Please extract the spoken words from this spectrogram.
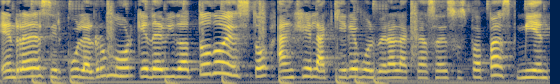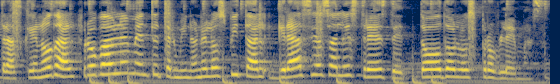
En redes circula el rumor que debido a todo esto, Ángela quiere volver a la casa de sus papás, mientras que Nodal probablemente terminó en el hospital gracias al estrés de todos los problemas.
